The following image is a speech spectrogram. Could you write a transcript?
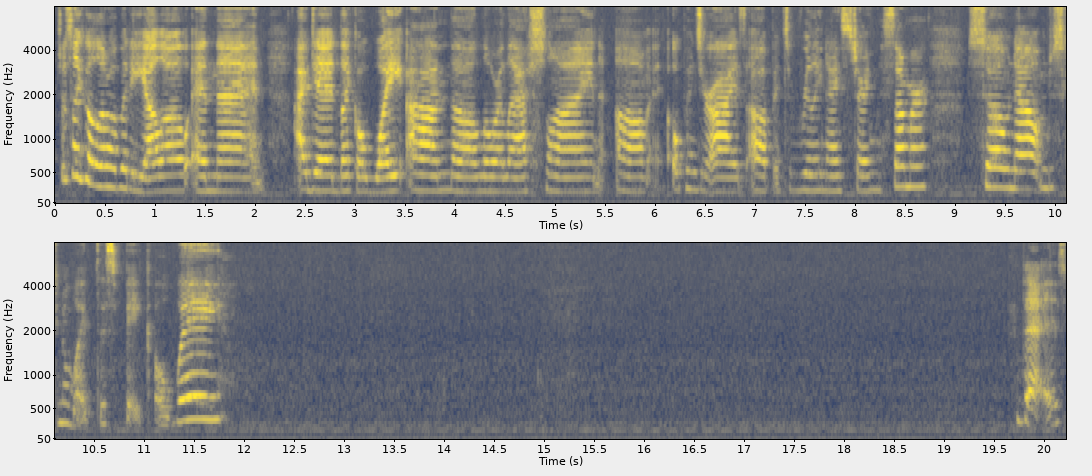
just like a little bit of yellow and then I did like a white on the lower lash line. Um, it opens your eyes up. It's really nice during the summer. So now I'm just going to wipe this bake away. That is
